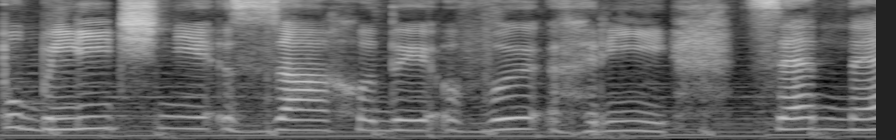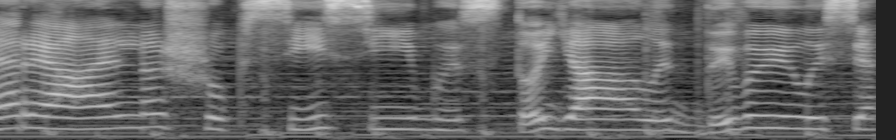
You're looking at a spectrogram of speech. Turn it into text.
публічні заходи в грі. Це нереально, щоб всі сіми стояли, дивилися.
